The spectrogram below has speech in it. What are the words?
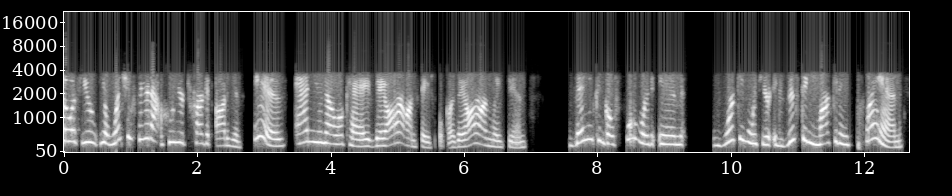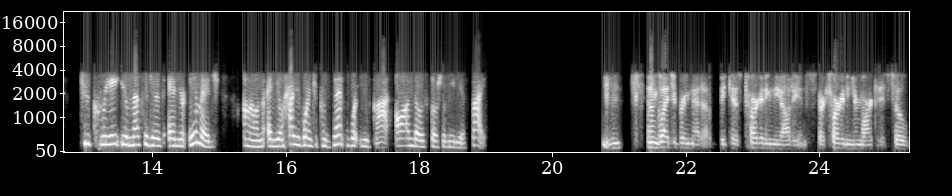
So if you, you know, once you figured out who your target audience is and you know, okay, they are on Facebook or they are on LinkedIn, then you can go forward in working with your existing marketing plan to create your messages and your image um, and you know how you're going to present what you've got on those social media sites. Mm-hmm. And I'm glad you bring that up because targeting the audience or targeting your market is so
